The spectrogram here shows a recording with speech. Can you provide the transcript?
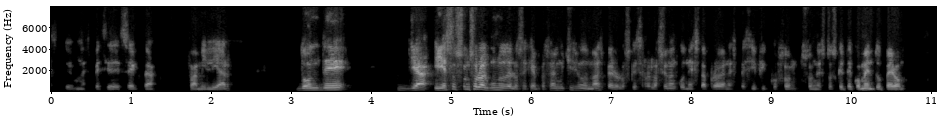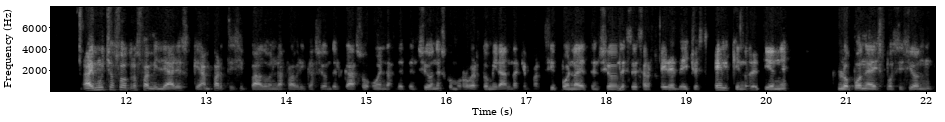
este, una especie de secta familiar, donde ya, y esos son solo algunos de los ejemplos, hay muchísimos más, pero los que se relacionan con esta prueba en específico son, son estos que te comento, pero hay muchos otros familiares que han participado en la fabricación del caso o en las detenciones, como Roberto Miranda, que participó en la detención de César Freire. De hecho, es él quien lo detiene, lo pone a disposición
